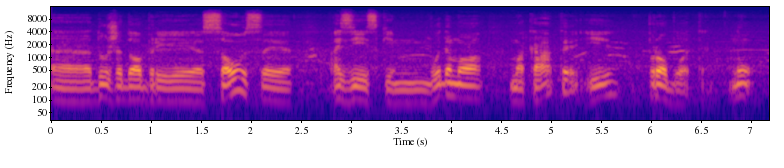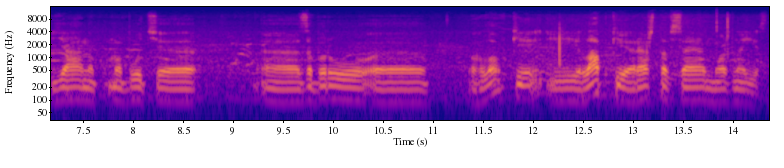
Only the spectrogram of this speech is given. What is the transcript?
е, дуже добрі соуси азійські. Будемо макати і пробувати. Ну, я, мабуть, е, е, заберу е, головки і лапки, решта все можна їсти.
